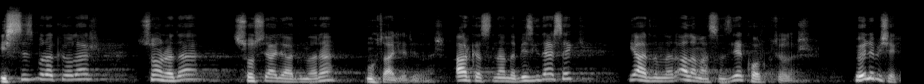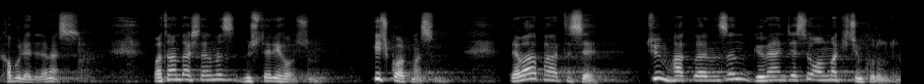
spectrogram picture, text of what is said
işsiz bırakıyorlar, sonra da sosyal yardımlara muhtaç ediyorlar. Arkasından da biz gidersek yardımları alamazsınız diye korkutuyorlar. Böyle bir şey kabul edilemez. Vatandaşlarımız müsterih olsun. Hiç korkmasın. Deva Partisi tüm haklarınızın güvencesi olmak için kuruldu.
